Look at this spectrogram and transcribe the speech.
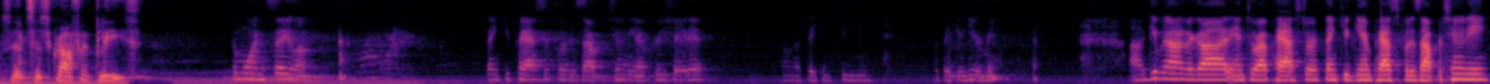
Sister Crawford, please. Good morning, Salem. Thank you, Pastor, for this opportunity. I appreciate it. I don't know if they can see me, but they can hear me. Uh, giving honor to God and to our pastor. Thank you again, Pastor, for this opportunity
